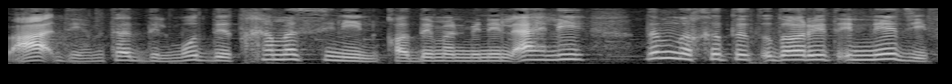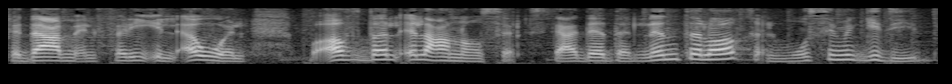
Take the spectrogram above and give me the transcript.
بعقد يمتد لمدة خمس سنين قادما من الأهلي ضمن خطة إدارة النادي في دعم الفريق الأول بأفضل العناصر استعدادا لانطلاق الموسم الجديد.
